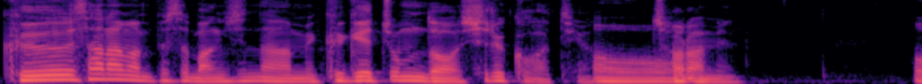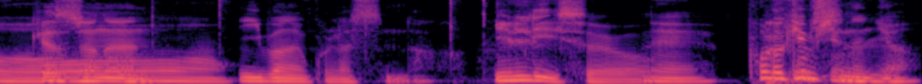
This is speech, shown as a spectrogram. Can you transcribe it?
그 사람 앞에서 망신당하면 그게 좀 더 싫을 것 같아요. 어. 저라면 어. 그래서 저는 2번을 골랐습니다. 일리 있어요 네. 폴킴 폴킴 씨는요?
